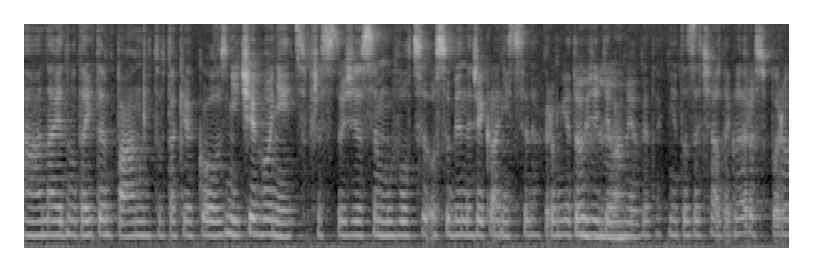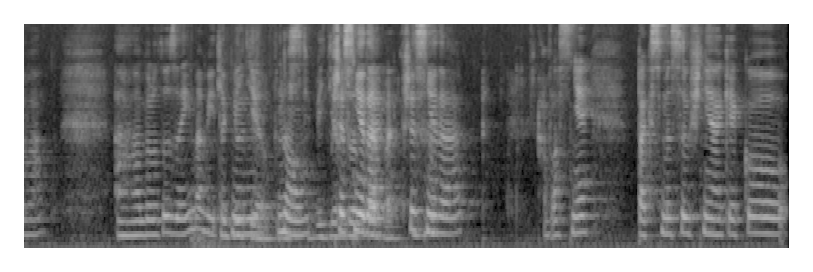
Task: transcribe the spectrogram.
A najednou tady ten pán mě to tak jako z ničeho nic, přestože jsem mu o sobě neřekla nic, teda kromě toho, mm-hmm. že mhm. dělám yoga, tak mě to začalo takhle rozporovat. A bylo to zajímavé. Tak viděl, mě, no, prostě viděl přesně tak, tebe. přesně tak. A vlastně pak jsme se už nějak jako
